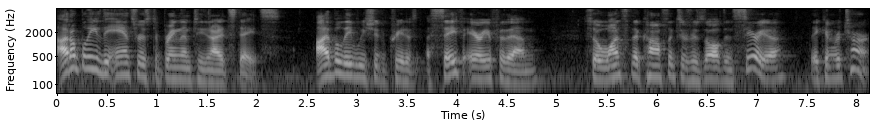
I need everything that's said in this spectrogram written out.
I don't believe the answer is to bring them to the United States. I believe we should create a, a safe area for them so once the conflict is resolved in Syria, they can return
